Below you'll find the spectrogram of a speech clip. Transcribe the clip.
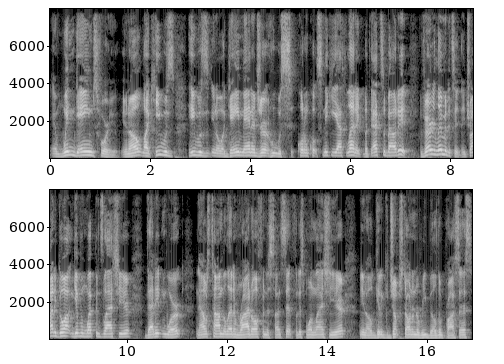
and win games for you. You know, like he was he was you know a game manager who was quote unquote sneaky athletic, but that's about it. Very limited. They tried to go out and give him weapons last year. That didn't work. Now it's time to let him ride off in the sunset for this one last year. You know, get a jump start on the rebuilding process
